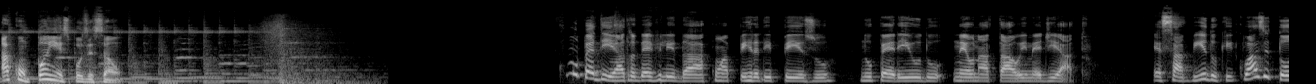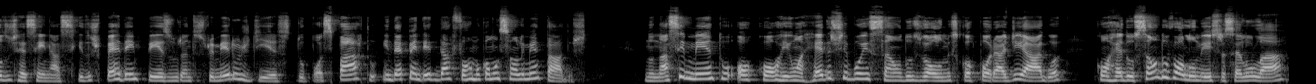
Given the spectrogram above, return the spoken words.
Acompanhe a exposição. Como o pediatra deve lidar com a perda de peso no período neonatal imediato. É sabido que quase todos os recém-nascidos perdem peso durante os primeiros dias do pós-parto, independente da forma como são alimentados. No nascimento, ocorre uma redistribuição dos volumes corporais de água, com redução do volume extracelular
